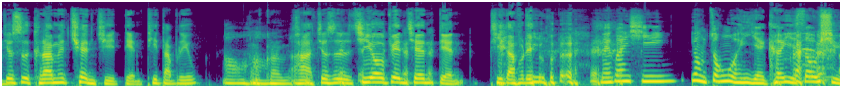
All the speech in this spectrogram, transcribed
就是 climate change 点 tw 哦，啊，就是气候变迁点。T W，没关系，用中文也可以搜寻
